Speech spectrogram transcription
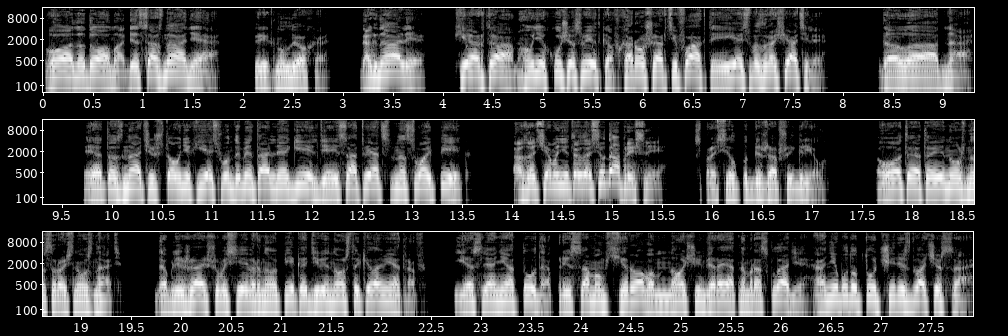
«Вон у дома, без сознания!» — крикнул Леха. «Догнали! Хер там, у них куча свитков, хорошие артефакты и есть возвращатели!» «Да ладно! Это значит, что у них есть фундаментальная гильдия и, соответственно, свой пик. А зачем они тогда сюда пришли?» — спросил подбежавший Грил. «Вот это и нужно срочно узнать. До ближайшего северного пика 90 километров. Если они оттуда, при самом херовом, но очень вероятном раскладе, они будут тут через два часа.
